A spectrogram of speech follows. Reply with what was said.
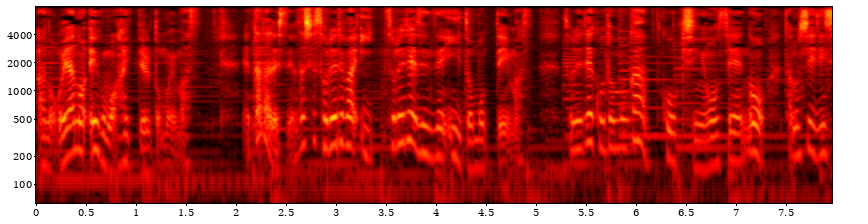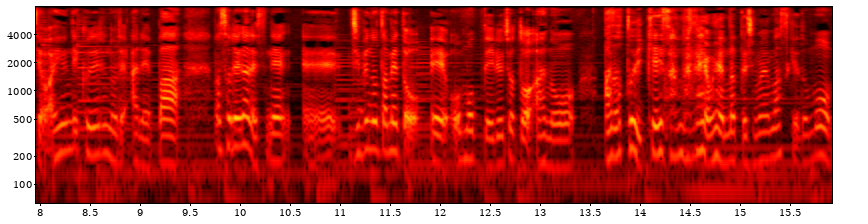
あの親のエゴも入ってると思います。ただですね私はそれではいいそれで全然いいと思っています。それで子供が好奇心旺盛の楽しい人生を歩んでくれるのであれば、まあ、それがですね、えー、自分のためと、思っているちょっとあのあざとい計算高い親になってしまいますけども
